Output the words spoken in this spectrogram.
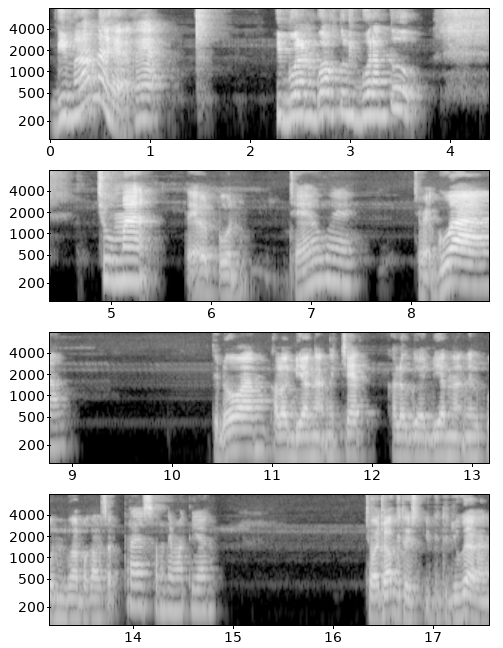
Gimana ya kayak hiburan gue waktu liburan tuh cuma telepon cewek cewek gua. Itu doang kalau dia nggak ngechat kalau gua dia nggak nelpon gua bakal stres sama matian cowok-cowok gitu gitu juga kan.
